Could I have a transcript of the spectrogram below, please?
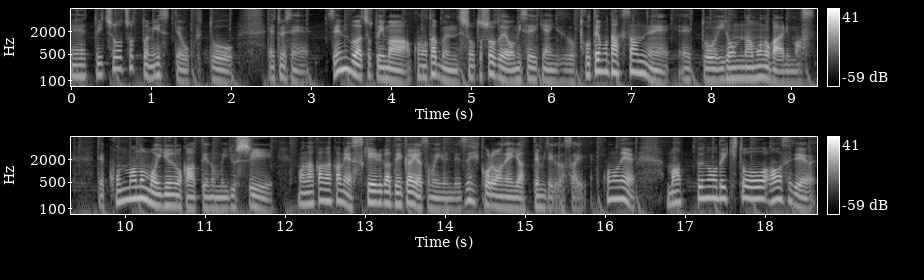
えっと、一応ちょっと見せておくと、えっとですね、全部はちょっと今、この多分ショートショートでお見せできないんですけど、とてもたくさんね、えっと、いろんなものがあります。で、こんなのもいるのかっていうのもいるし、まあ、なかなかね、スケールがでかいやつもいるんで、ぜひこれはね、やってみてください。このね、マップの出来と合わせて、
